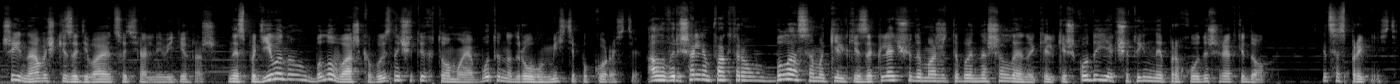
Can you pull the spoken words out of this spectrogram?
чиї навички задівають соціальний відіграш. Несподівано було важко визначити, хто має бути на другому місці по користі. Але вирішальним фактором була саме кількість заклять, що дамажить тебе на шалену кількість шкоди, якщо ти не проходиш рядкидок. І це спритність.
